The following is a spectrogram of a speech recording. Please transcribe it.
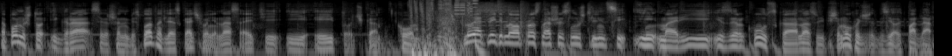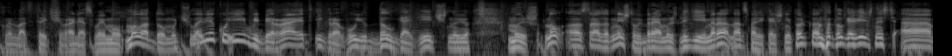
Напомню, что игра совершенно бесплатна для скачивания на сайте ea.com. Ну и ответим на вопрос нашей слушательницы и Марии из Иркутска. Она, судя по всему, хочет сделать подарок на 23 февраля своему молодому человеку и выбирает игровую долговечную долговечную мышь. Ну, а сразу отмечу, что выбирая мышь для геймера, надо смотреть, конечно, не только на долговечность, а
